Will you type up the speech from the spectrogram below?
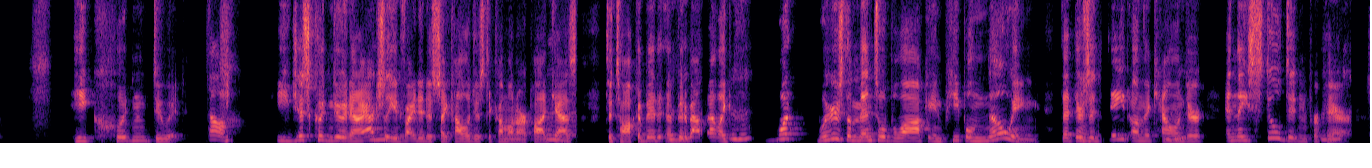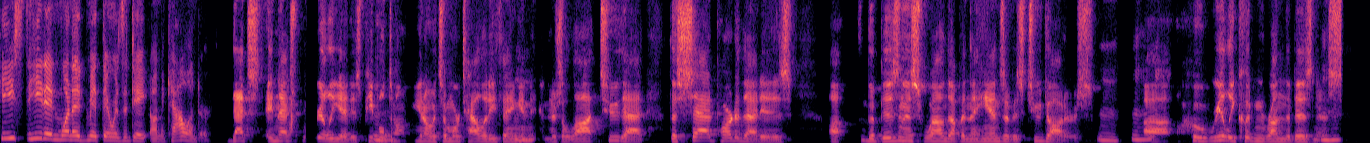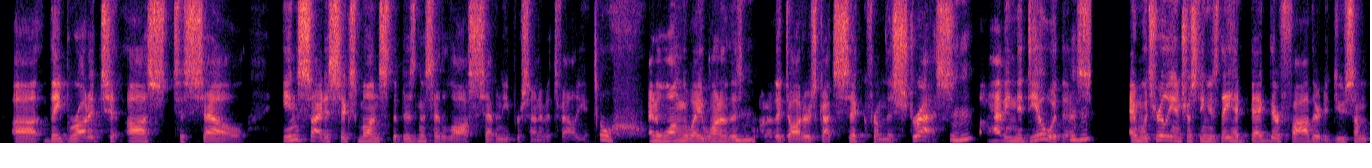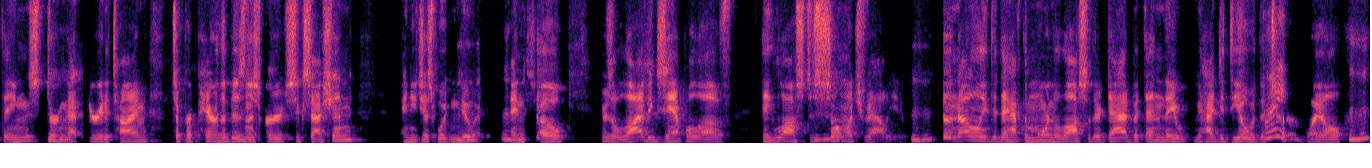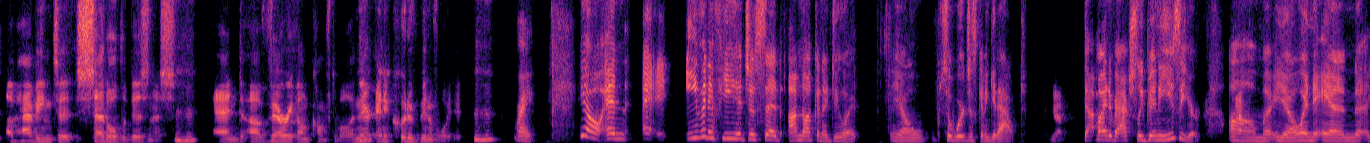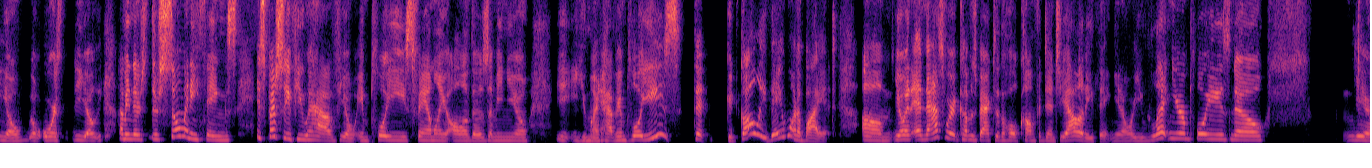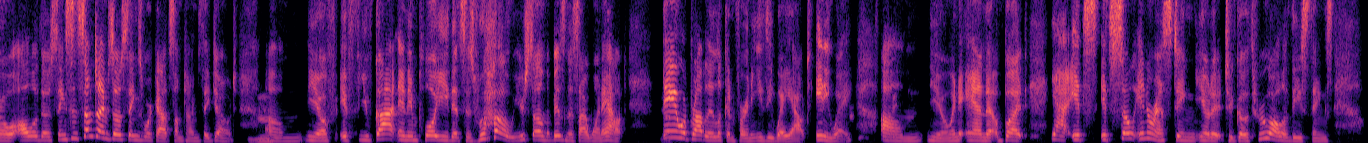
he couldn't do it oh he, he just couldn't do it. And I actually mm-hmm. invited a psychologist to come on our podcast mm-hmm. To talk a bit a mm-hmm. bit about that. Like mm-hmm. what where's the mental block in people knowing that there's a date on the mm-hmm. calendar and they still didn't mm-hmm. prepare? He he didn't want to admit there was a date on the calendar. That's and that's really it is people don't, you know, it's a mortality thing and, and there's a lot to that. The sad part of that is uh, the business wound up in the hands of his two daughters, mm-hmm. uh, who really couldn't run the business. Mm-hmm. Uh, they brought it to us to sell. Inside of six months, the business had lost seventy percent of its value. Ooh. And along the way, one of the mm-hmm. one of the daughters got sick from the stress mm-hmm. of having to deal with this. Mm-hmm. And what's really interesting is they had begged their father to do some things during mm-hmm. that period of time to prepare the business for succession and he just wouldn't do it. Mm-hmm. And so there's a live example of they lost mm-hmm. so much value. Mm-hmm. So not only did they have to mourn the loss of their dad, but then they had to deal with the right. turmoil mm-hmm. of having to settle the business mm-hmm. and uh, very uncomfortable. And there, mm-hmm. and it could have been avoided. Right. You know, and uh, even if he had just said, I'm not going to do it, you know, so we're just going to get out that might have actually been easier. Um you know and and you know or you know i mean there's there's so many things especially if you have you know employees family all of those. I mean you know y- you might have employees that good golly they want to buy it. Um you know and, and that's where it comes back to the whole confidentiality thing. You know are you letting your employees know you know all of those things? And sometimes those things work out sometimes they don't. Mm-hmm. um you know if, if you've got an employee that says whoa you're selling the business i want out they were probably looking for an easy way out anyway um you know and and but yeah it's it's so interesting you know to, to go through all of these things.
